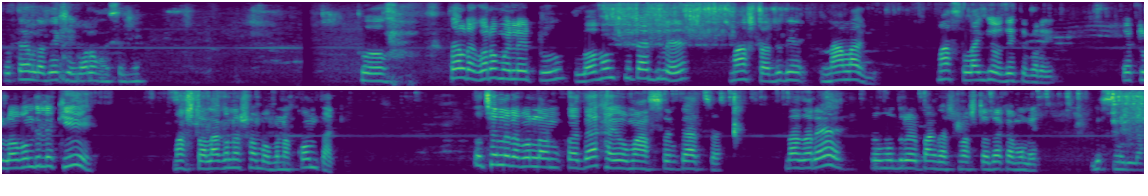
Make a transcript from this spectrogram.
তো তেলটা দেখি গরম হয়েছে। তো তেলটা গরম হইলে একটু লবণ চিটা দিলে মাছটা যদি না লাগে, মাছ লাগিয়েও যেতে পারে। একটু লবণ দিলে কি? মাছটা লাগানোর সম্ভাবনা কম থাকে। তো ছেলেরা বললাম দেখাই ও মাছ আচ্ছা। বাজারে সমুদ্রের পাঙ্গাস মাছটা দেখা মনে। বিসমিল্লা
